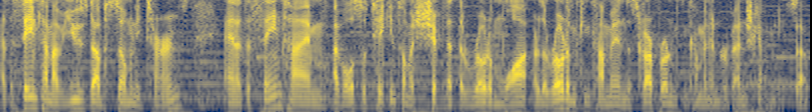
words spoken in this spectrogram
at the same time I've used up so many turns, and at the same time I've also taken so much chip that the Rotom want or the Rotom can come in, the Scarf Rotom can come in and revenge kill me. So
